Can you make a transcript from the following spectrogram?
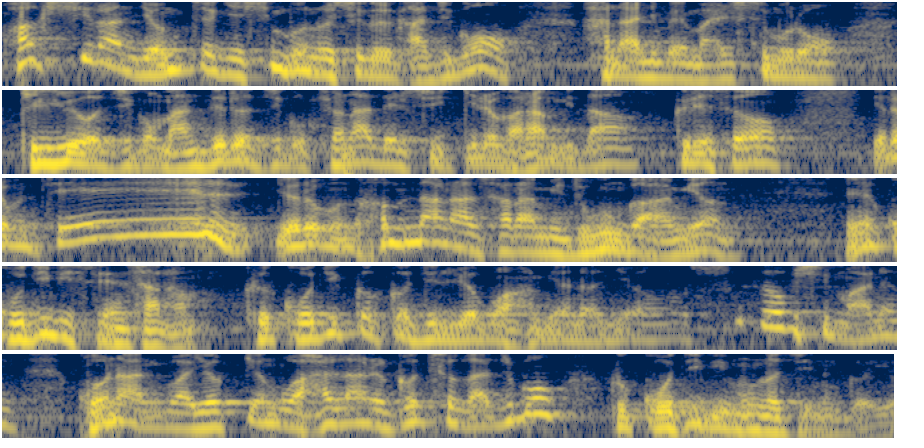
확실한 영적인 신분 의식을 가지고 하나님의 말씀으로 길리워지고 만들어지고 변화될 수 있기를 바랍니다. 그래서 여러분 제일 여러분 험난한 사람이 누군가 하면 예, 고집이 센 사람. 그 고집 꺾어지려고 하면은요 수도 없이 많은 고난과 역경과 환란을 거쳐가지고 그 고집이 무너지는 거예요.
